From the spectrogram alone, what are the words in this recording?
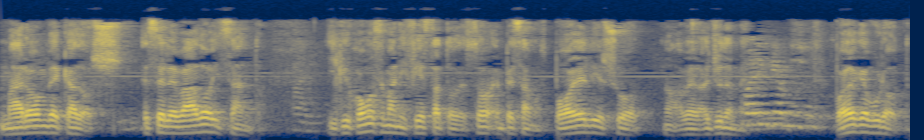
Marón Kadosh. Es elevado y santo. ¿Y cómo se manifiesta todo eso? Empezamos. Poel y Yeshua. No, a ver, ayúdenme. Poel Geburot.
